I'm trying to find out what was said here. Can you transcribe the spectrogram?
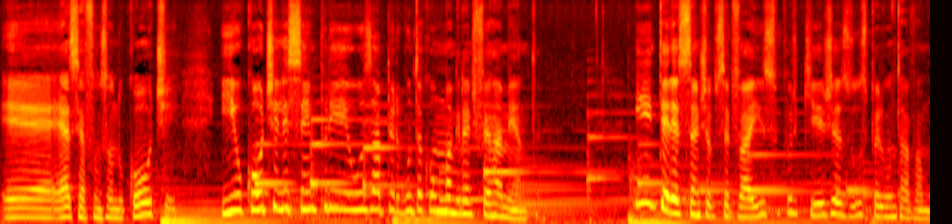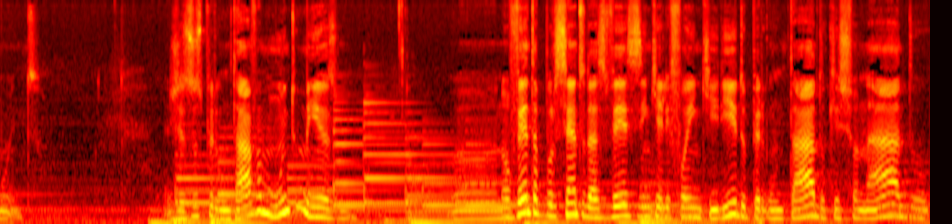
É, essa é a função do coach. E o coach ele sempre usa a pergunta como uma grande ferramenta. E é interessante observar isso porque Jesus perguntava muito. Jesus perguntava muito mesmo. Uh, ah, 90% das vezes em que ele foi inquirido, perguntado, questionado,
